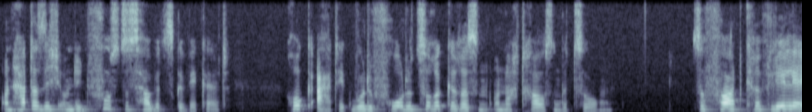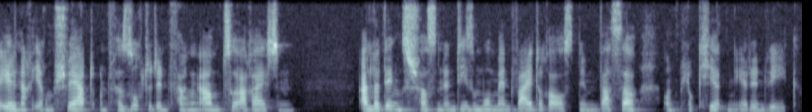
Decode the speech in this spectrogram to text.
und hatte sich um den Fuß des Hobbits gewickelt. Ruckartig wurde Frodo zurückgerissen und nach draußen gezogen. Sofort griff Leliael nach ihrem Schwert und versuchte den Fangarm zu erreichen. Allerdings schossen in diesem Moment weitere aus dem Wasser und blockierten ihr den Weg.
